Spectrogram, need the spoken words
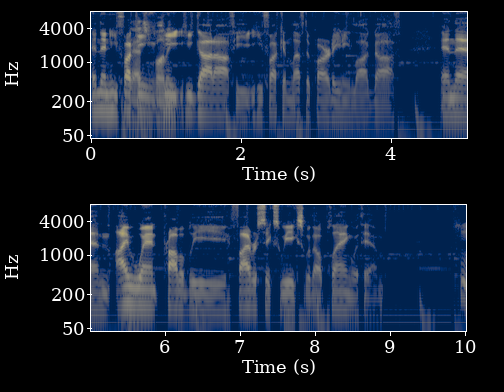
And then he fucking he, he got off. He he fucking left the party and he logged off. And then I went probably five or six weeks without playing with him. Hmm.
